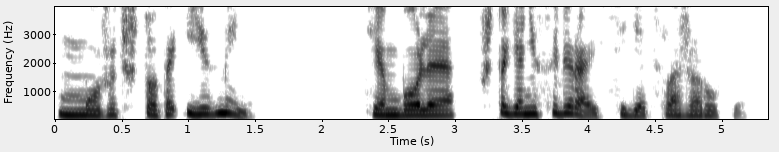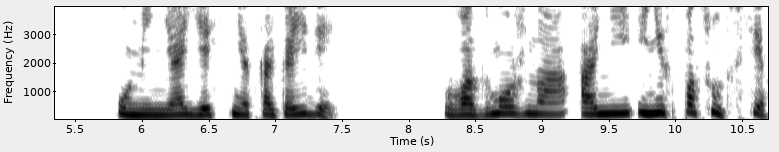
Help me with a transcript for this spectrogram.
«Может, что-то и изменит. Тем более, что я не собираюсь сидеть сложа руки. У меня есть несколько идей. Возможно, они и не спасут всех,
